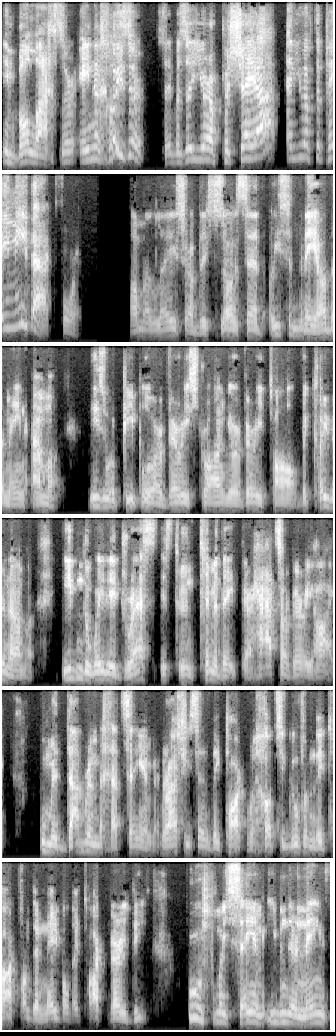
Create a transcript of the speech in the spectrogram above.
in Bolachzer, Eina Chayzer. Say, but you're a Pashea, and you have to pay me back for it. Amalei, Rabbi So said, Oisim b'nei Adam ein Amma. These were people who are very strong, they were very tall. Even the way they dress is to intimidate. Their hats are very high. And Rashi says they talk they talk from their navel, they talk very deep. Even their names,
